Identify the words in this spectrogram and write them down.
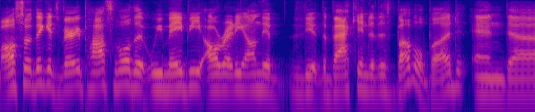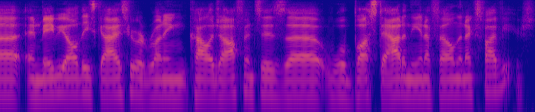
also think it's very possible that we may be already on the, the, the back end of this bubble, bud, and uh, and maybe all these guys who are running college offenses uh, will bust out in the NFL in the next five years.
